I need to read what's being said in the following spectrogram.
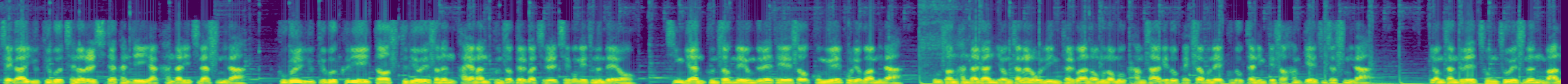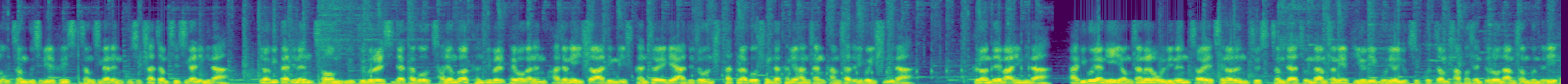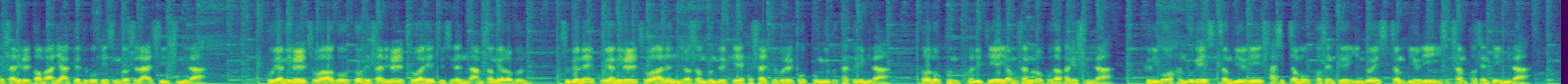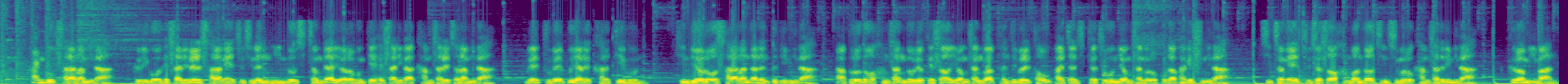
제가 유튜브 채널을 시작한 지 약 한 달이 지났습니다. 구글 유튜브 크리에이터 스튜디오에서는 다양한 분석 결과치를 제공해 주는데요. 신기한 분석 내용들에 대해서 공유해 보려고 합니다. 우선 한 달간 영상을 올린 결과 너무너무 감사하게도 104분의 구독자님께서 함께 해주셨습니다. 영상들의 총 조회수는 15,091회 시청시간은 94.7시간입니다. 여기까지는 처음 유튜브를 시작하고 촬영과 편집을 배워가는 과정에 있어 아직 미숙한 저에게 아주 좋은 스타트라고 생각하며 항상 감사드리고 있습니다. 그런데 말입니다. 아기고양이 영상을 올리는 저의 채널은 주 시청자 중 남성의 비율이 무려 69.4%로 남성분들이 해살이를 더 많이 아껴두고 계신 것을 알 수 있습니다. 고양이를 좋아하고 또 해살이를 좋아해 주시는 남성 여러분, 주변에 고양이를 좋아하는 여성분들께 해살튜브를 꼭 공유 부탁드립니다. 더 높은 퀄리티의 영상으로 보답하겠습니다. 그리고 한국의 시청 비율이 40.5%, 인도의 시청 비율이 23%입니다. 한국 사랑합니다. 그리고 해살이를 사랑해 주시는 인도 시청자 여러분께 해살이가 감사를 전합니다. 메투메프야르 카르티훈. 힌디어로 사랑한다는 뜻입니다. 앞으로도 항상 노력해서 영상과 편집을 더욱 발전시켜 좋은 영상으로 보답하겠습니다. 시청해 주셔서 한 번 더 진심으로 감사드립니다. 그럼 이만.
